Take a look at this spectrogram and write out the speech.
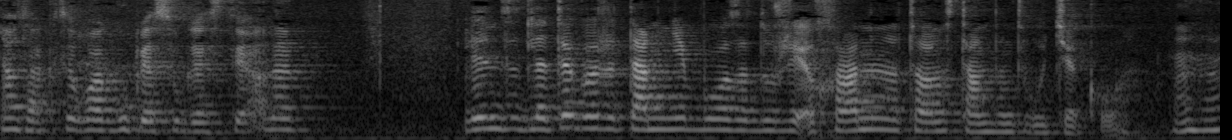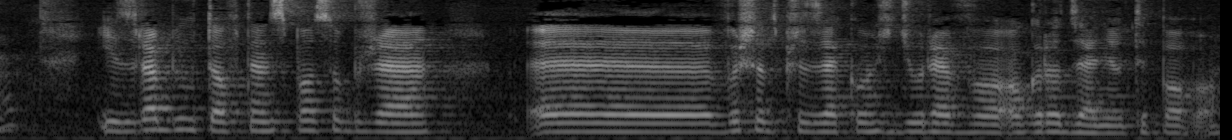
No tak, to była głupia sugestia, ale. Więc dlatego, że tam nie było za dużej ochrony, no to on stamtąd uciekł. Mhm. I zrobił to w ten sposób, że yy, wyszedł przez jakąś dziurę w ogrodzeniu typowo.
